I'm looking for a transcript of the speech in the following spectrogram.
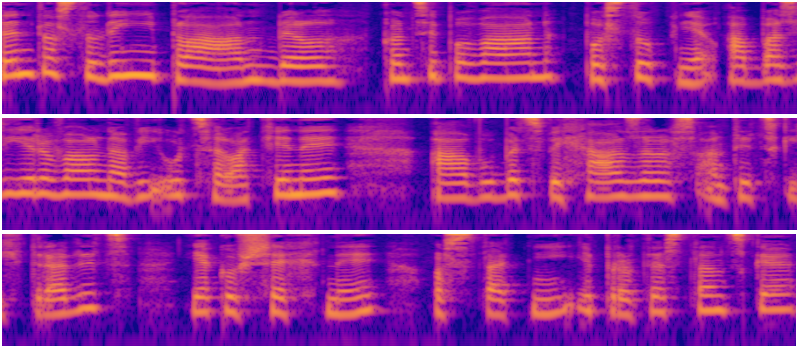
Tento studijní plán byl koncipován postupně a bazíroval na výuce latiny a vůbec vycházel z antických tradic, jako všechny ostatní i protestantské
